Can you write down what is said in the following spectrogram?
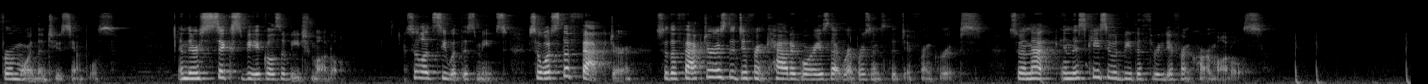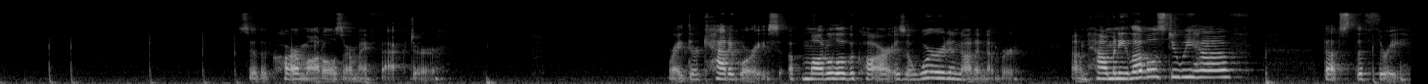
for more than two samples. And there's six vehicles of each model. So let's see what this means. So what's the factor? So the factor is the different categories that represents the different groups. So in that, in this case, it would be the three different car models. So the car models are my factor right? They're categories. A model of a car is a word and not a number. Um, how many levels do we have? That's the three.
